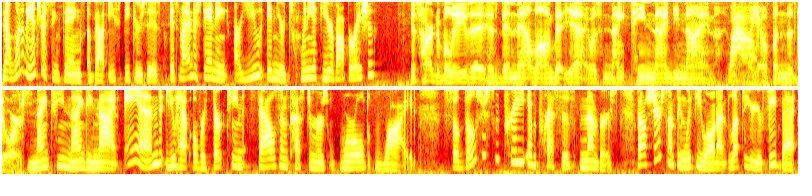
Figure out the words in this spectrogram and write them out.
Now, one of the interesting things about e-speakers is it's my understanding, are you in your 20th year of operation? It's hard to believe that it has been that long, but yeah, it was 1999 wow. when we opened the doors. 1999. And you have over 13,000 customers worldwide. So those are some pretty impressive numbers. But I'll share something with you all, and I'd love to hear your feedback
